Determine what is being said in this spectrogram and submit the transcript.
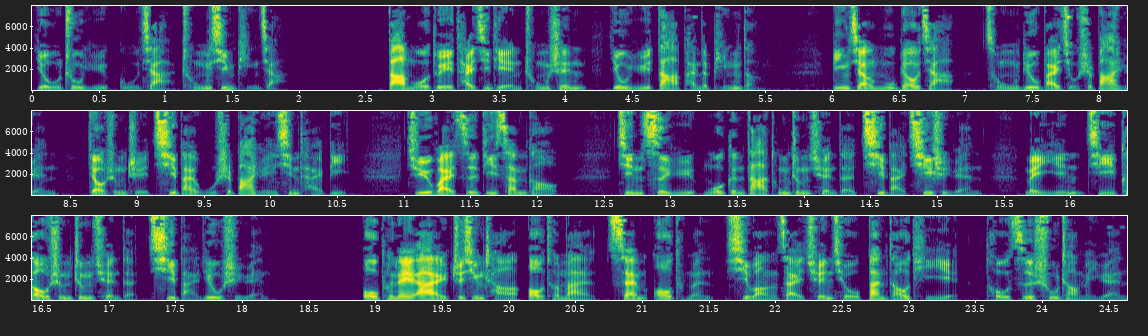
有助于股价重新评价。大摩对台积电重申优于大盘的平等，并将目标价从六百九十八元调升至七百五十八元新台币，居外资第三高，仅次于摩根大通证券的七百七十元、美银及高盛证券的七百六十元。OpenAI 执行长奥特曼 Sam Altman 希望在全球半导体业投资数兆美元。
